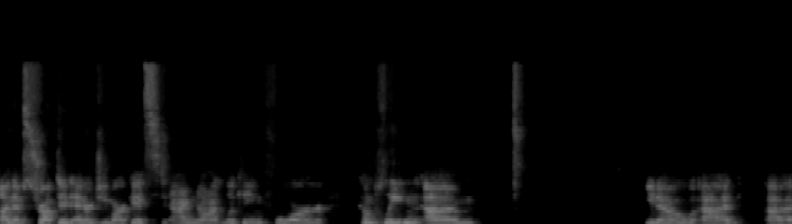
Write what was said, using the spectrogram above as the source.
unobstructed energy markets. I'm not looking for complete um, you know, uh, uh,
